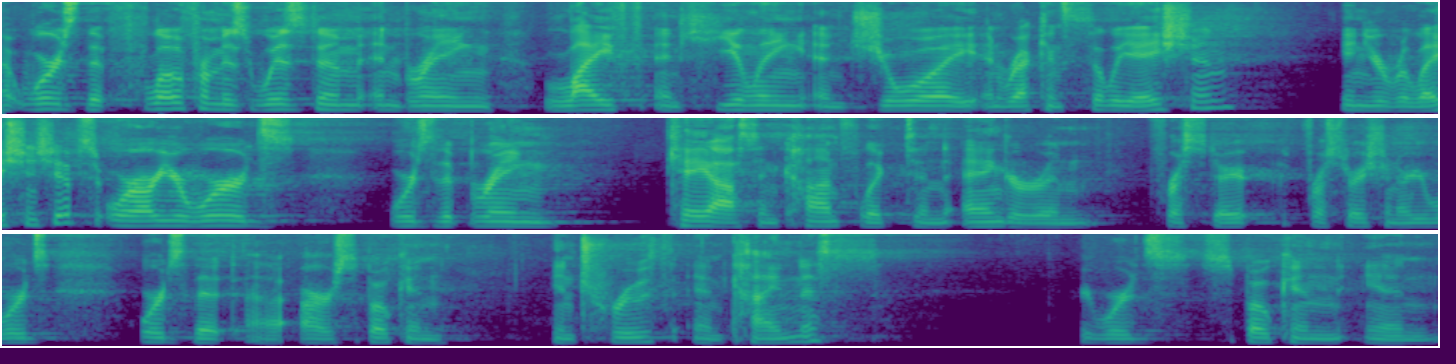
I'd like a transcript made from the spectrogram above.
uh, words that flow from his wisdom and bring life and healing and joy and reconciliation in your relationships? Or are your words words that bring chaos and conflict and anger and frustra- frustration? Are your words words that uh, are spoken in truth and kindness? Your words spoken in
